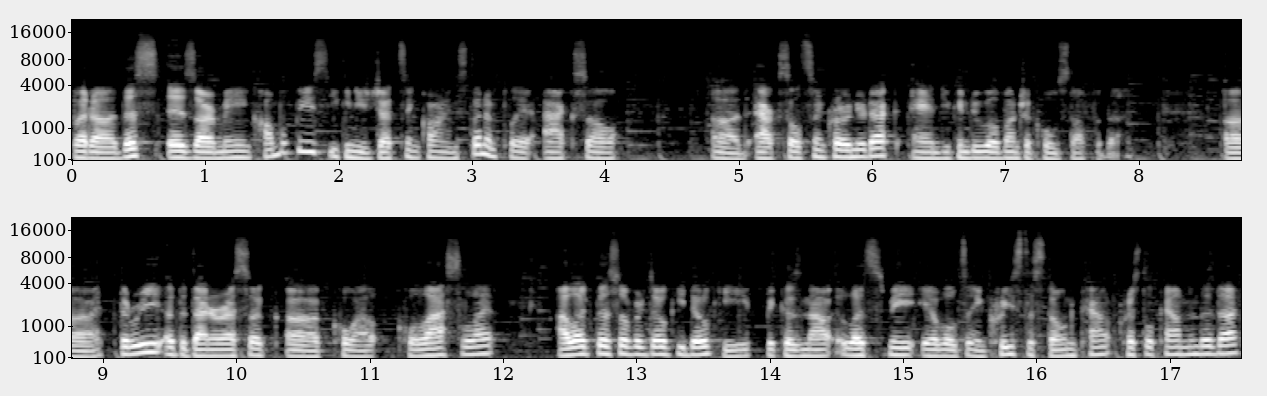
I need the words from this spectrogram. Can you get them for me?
But uh, this is our main combo piece. You can use Jet Synchron instead and play Axel, uh, the Axel Synchro in your deck, and you can do a bunch of cool stuff with that. Uh, three of the Dinaresa uh, I like this over Doki Doki because now it lets me able to increase the stone count, crystal count in the deck.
